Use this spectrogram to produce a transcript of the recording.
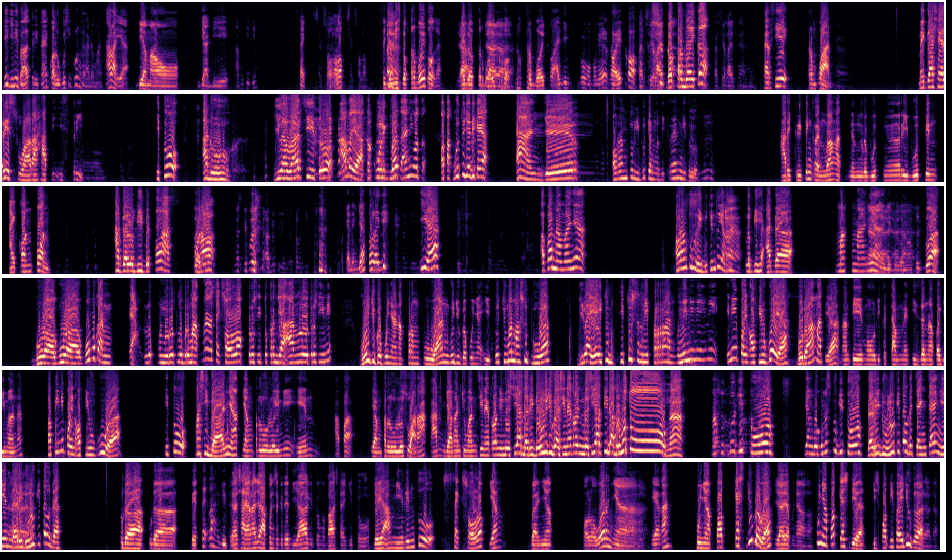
dia gini banget ceritanya kalau gue sih gue nggak ada masalah ya. Dia mau jadi apa sih dia? Seksolog. seksolog. sejenis dokter Boyko kan Ya, eh dokter ya, Boyko ya, ya. dokter Boyko anjing. Gue ngomongnya Royko. Versi light. dokter Boyko. Versi lightnya. ya. versi perempuan. Eh, mega series suara hati istri. Oh, itu aduh. Gila banget sih itu. Apa ya? Kekulik banget anjing. Otak, otak gue tuh jadi kayak anjir. Orang tuh ribut yang lebih keren gitu loh. Ari Kriting keren banget. Nge- ngerebut ngeributin icon pon agak lebih berkelas. Waduh. Padahal meskipun aduh jatuh lagi. oke ada yang jatuh lagi. Iya. Gue apa namanya? Orang tuh ngeributin tuh yang lebih ada maknanya Ya, ya, gitu ya, loh. ya. maksud gua gua gua gua bukan ya lu menurut lu bermakna seksolog terus itu kerjaan lu terus ini. Gue juga punya anak perempuan gue juga punya itu. Cuman maksud gua gila ya itu itu seni peran. Ini ini ini ini ini point of view gue ya. Bodoh amat ya nanti mau dikecam netizen apa gimana. Tapi ini point of view gua itu masih banyak yang perlu lo iniin apa yang perlu lo suarakan. Jangan cuman sinetron Indosiar dari dulu juga sinetron Indosiar tidak bermutu. Nah, maksud gue gitu. Yang gue gemes tuh gitu. Dari dulu kita udah ceng-cengin dari Eh. dulu kita udah udah udah bete lah gitu. Ya sayang aja akun segede dia gitu ngebahas kayak gitu. Joya Amirin tuh seksolog yang banyak followernya ya. kan? Punya podcast juga bah iya ya punya. Punya podcast dia di Spotify juga. Ada ada.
